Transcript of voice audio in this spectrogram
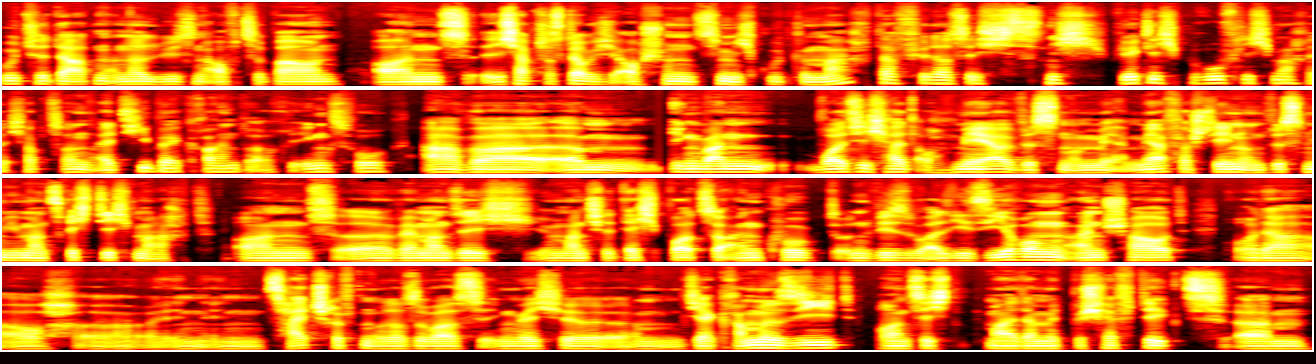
gute Datenanalysen aufzubauen. Und ich habe das, glaube ich, auch schon ziemlich gut gemacht dafür, dass ich es nicht wirklich beruflich mache. Ich habe zwar einen IT-Background auch irgendwo, aber ähm, irgendwann wollte ich halt auch mehr wissen und mehr, mehr verstehen und wissen, wie man es richtig macht. Und äh, wenn man sich manche Dashboards so anguckt und Visualisierungen anschaut oder auch äh, in, in Zeitschriften oder sowas irgendwelche ähm, Diagramme sieht und sich mal damit beschäftigt, ähm,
